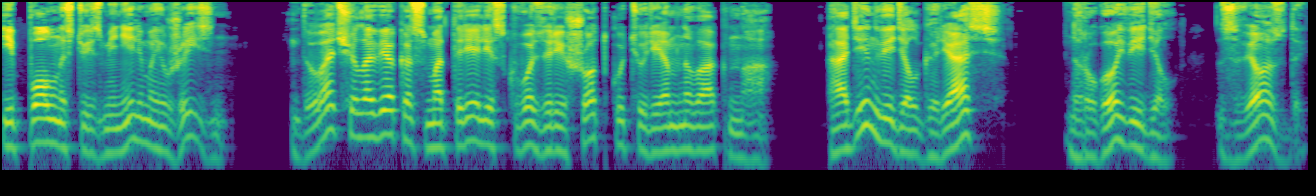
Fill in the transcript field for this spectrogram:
и полностью изменили мою жизнь. Два человека смотрели сквозь решетку тюремного окна. Один видел грязь, другой видел звезды.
